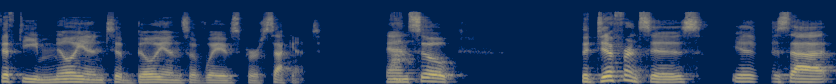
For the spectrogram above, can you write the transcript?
50 million to billions of waves per second. And so the difference is, is, is that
